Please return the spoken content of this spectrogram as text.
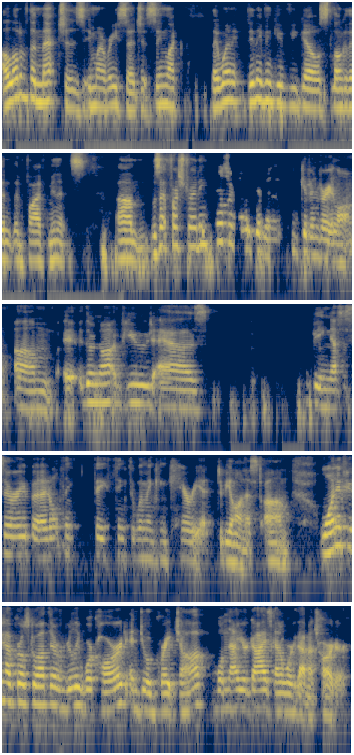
A lot of the matches in my research, it seemed like they weren't didn't even give you girls longer than, than five minutes. Um, was that frustrating? Girls are never given given very long. Um, it, they're not viewed as being necessary, but I don't think they think the women can carry it. To be honest, um, one if you have girls go out there and really work hard and do a great job, well now your guys got to work that much harder.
